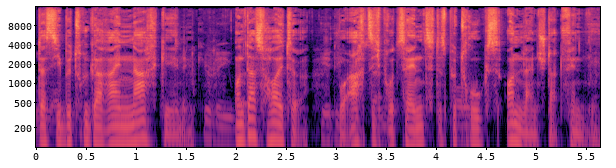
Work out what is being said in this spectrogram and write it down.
dass sie Betrügereien nachgehen. Und das heute, wo 80 Prozent des Betrugs online stattfinden.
